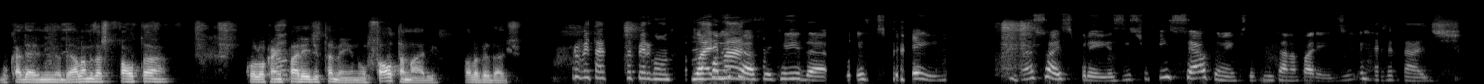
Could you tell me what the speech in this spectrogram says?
no caderninho dela, mas acho que falta colocar em parede também. Não falta, Mari? Fala a verdade. Aproveitar essa pergunta. Já Mari, Mari. querida, o spray não é só spray, existe o pincel também para você pintar na parede. É verdade.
